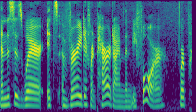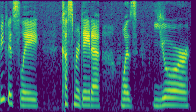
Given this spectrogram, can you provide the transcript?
And this is where it's a very different paradigm than before, where previously customer data was your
